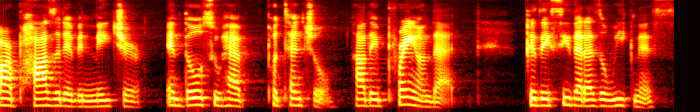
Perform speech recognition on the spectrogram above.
are positive in nature and those who have potential, how they prey on that because they see that as a weakness,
